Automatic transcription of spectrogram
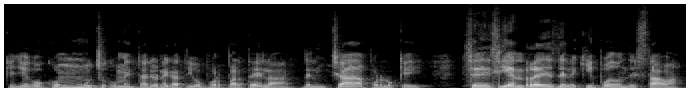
que llegó con mucho comentario negativo por parte de la, de la hinchada, por lo que se decía en redes del equipo donde estaba,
